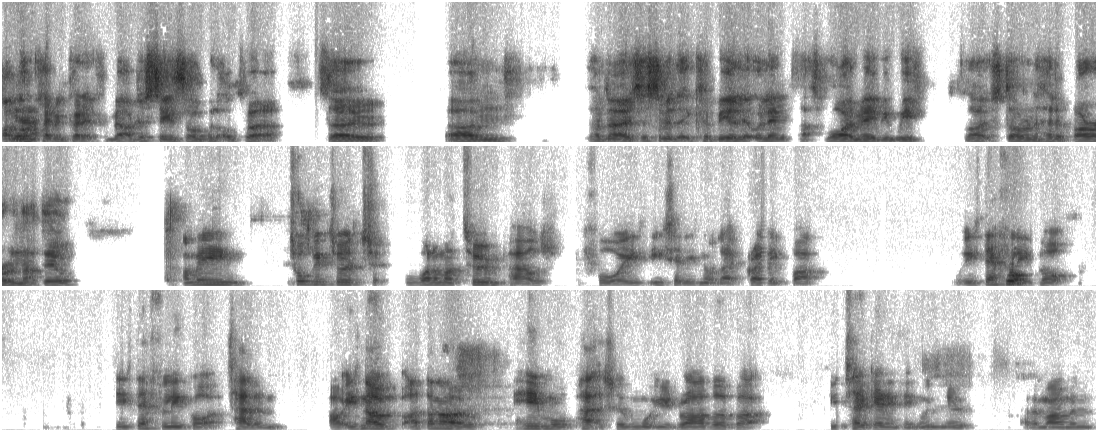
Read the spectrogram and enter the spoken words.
I'm Yeah. not claiming credit for it. I've just seen someone put it on Twitter. So um, I don't know. It's just something that could be a little link. That's why maybe we've like stolen ahead of Borough in that deal? I mean, talking to a t- one of my Toon pals before, he, he said he's not that great, but he's definitely got he's definitely got talent. Uh, he's no, I don't know him or Paterson what you'd rather, but you'd take anything, wouldn't you? At the moment,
